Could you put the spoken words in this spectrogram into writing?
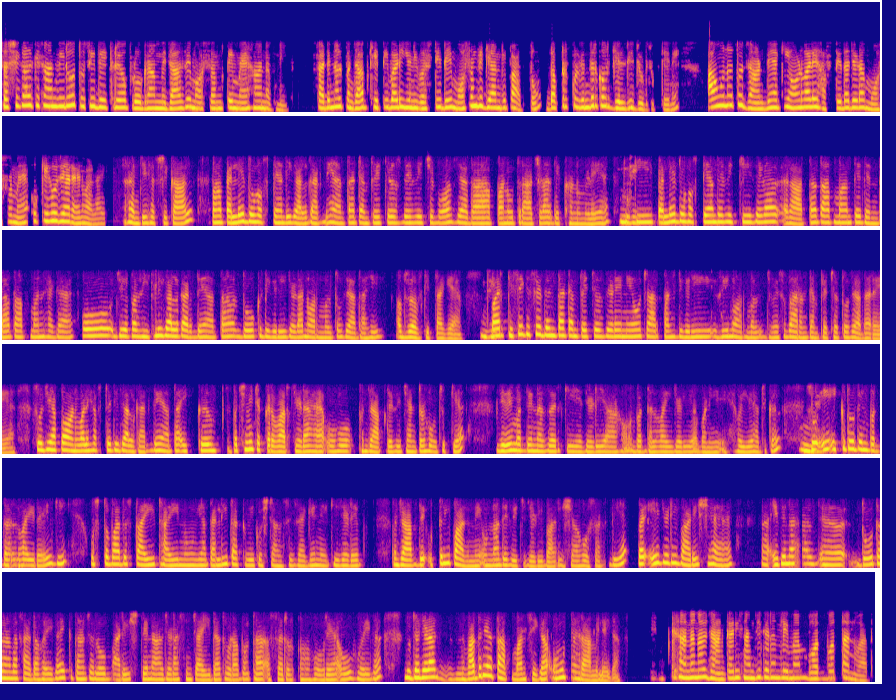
ਸਤਿ ਸ਼੍ਰੀ ਅਕਾਲ ਕਿਸਾਨ ਵੀਰੋ, ਤੁਸੀਂ ਦੇਖ ਰਹੇ ਹੋ ਪ੍ਰੋਗਰਾਮ ਮਿਜਾਜ ਮਿਜਾਜ਼ੇ ਮੌਸਮ ਤੇ ਮੈਂ ਹਾਂ ਨਵਨੀਤ। ਸਾਡੇ ਨਾਲ ਪੰਜਾਬ ਖੇਤੀਬਾੜੀ ਯੂਨੀਵਰਸਿਟੀ ਦੇ ਮੌਸਮ ਵਿਗਿਆਨ ਵਿਭਾਗ ਤੋਂ ਡਾਕਟਰ ਕੁਲਵਿੰਦਰ ਕੌਰ ਗਿੱਲ ਜੀ ਜੁੜ ਚੁੱਕੇ ਨੇ। ਆਓ ਉਹਨਾਂ ਤੋਂ ਜਾਣਦੇ ਹਾਂ ਕਿ ਆਉਣ ਵਾਲੇ ਹਫ਼ਤੇ ਦਾ ਜਿਹੜਾ ਮੌਸਮ ਹੈ, ਉਹ ਕਿਹੋ ਜਿਹਾ ਰਹਿਣ ਵਾਲਾ ਹੈ। ਹਾਂਜੀ ਸਤਿ ਸ਼੍ਰੀ ਅਕਾਲ। ਆਪਾਂ ਪਹਿਲੇ ਦੋ ਹਫ਼ਤਿਆਂ ਦੀ ਗੱਲ ਕਰਦੇ ਹਾਂ ਤਾਂ ਟੈਂਪਰੇਚਰਸ ਦੇ ਵਿੱਚ ਬਹੁਤ ਜ਼ਿਆਦਾ ਆਪਾਂ ਨੂੰ ਉਤਰਾਅ ਚੜਾਅ ਦੇਖਣ ਨੂੰ ਮਿਲੇ ਹੈ। ਕਿਉਂਕਿ ਪਹਿਲੇ ਦੋ ਹਫ਼ਤਿਆਂ ਦੇ ਵਿੱਚ ਹੀ ਜਿਹੜਾ ਰਾਤ ਦਾ ਤਾਪਮਾਨ ਤੇ ਦਿਨ ਦਾ ਤਾਪਮਾਨ ਹੈਗਾ ਉਹ ਜੇ ਆਪਾਂ ਵੀਕਲੀ ਗੱਲ ਕਰਦੇ ਹਾਂ ਤਾਂ 2 ਡਿਗਰੀ ਜਿਹੜਾ ਨਾਰਮਲ ਤੋਂ ਜ਼ਿਆਦਾ ਹੀ ਆਬਜ਼ਰਵ ਕੀਤਾ ਗਿਆ ਪਰ ਕਿਸੇ ਕਿਸੇ ਦਿਨ ਤਾਂ ਟੈਂਪਰੇਚਰ ਜਿਹੜੇ ਨੇ ਉਹ 4-5 ਡਿਗਰੀ ਵੀ ਨਾਰਮਲ ਜਿਵੇਂ ਸਧਾਰਨ ਟੈਂਪਰੇਚਰ ਤੋਂ ਜ਼ਿਆਦਾ ਰਹੇ ਹੈ। ਸੋ ਜੇ ਆਪਾਂ ਆਉਣ ਵਾਲੇ ਹਫ਼ਤੇ ਦੀ ਗੱਲ ਕਰਦੇ ਹਾਂ ਤਾਂ ਇੱਕ ਪੱਛਮੀ ਚੱਕਰਵਾਤ ਜਿਹੜਾ ਹੈ ਉਹ ਪੰਜਾਬ ਦੇ ਵਿੱਚ ਐਂਟਰ ਹੋ ਚੁੱਕਿਆ ਜਿਹਦੇ ਮੱਦੇ ਨਜ਼ਰ ਕੀ ਹੈ ਜਿਹੜੀ ਆ ਹੁਣ ਬੱਦਲਵਾਈ ਜਿਹੜੀ ਆ ਬਣੀ ਹੋਈ ਹੈ ਅੱਜਕੱਲ ਸੋ ਇਹ ਇੱਕ ਦੋ ਦਿਨ ਬੱਦਲਵਾਈ ਰਹੇਗੀ। ਉਸ ਤੋਂ ਬਾਅਦ 27 28 ਨੂੰ ਜਾਂ ਪਹਿਲੀ ਤੱਕ ਵੀ ਕੁਝ ਚਾਂਸਸ ਹੈਗੇ ਨੇ ਕਿ ਜਿਹੜੇ ਪੰਜਾਬ ਦੇ ਉੱਤਰੀ ਭਾਗ ਨੇ ਉਹਨਾਂ ਦੇ ਵਿੱਚ ਜਿਹੜੀ ਬਾਰਿਸ਼ ਆ ਹੋ ਸਕਦੀ ਹੈ। ਪਰ ਇਹ ਜਿਹੜੀ ਬਾਰਿਸ਼ ਹੈ ਇਹਦੇ ਨਾਲ ਦੋ ਤਰ੍ਹਾਂ ਦਾ ਫਾਇਦਾ ਹੋਏਗਾ। ਇੱਕ ਤਾਂ ਚਲੋ ਬਾਰਿਸ਼ ਦੇ ਨਾਲ ਜਿਹੜਾ ਸਿੰਚਾਈ ਦਾ ਥੋੜਾ ਬਹੁਤਾ ਅਸਰ ਹੋ ਰਿਹਾ, ਉਹ ਹੋਏਗਾ। ਦੂਜਾ ਜਿਹੜਾ ਵੱਧ ਰਿਹਾ ਤਾਪਮਾਨ ਸੀਗਾ, ਉਹਨੂੰ ਠਹਿਰਾ ਮਿਲੇਗਾ। ਕਿਸਾਨਾਂ ਨਾਲ ਜਾਣਕਾਰੀ ਸਾਂਝੀ ਕਰਨ ਲਈ ਮੈਮ ਬਹੁਤ ਬਹੁਤ ਧੰਨਵਾਦ।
